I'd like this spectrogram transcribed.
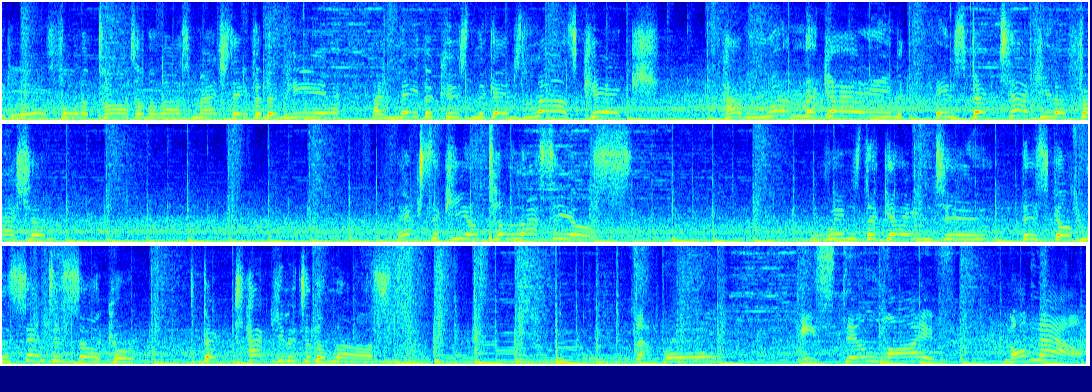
It'll all fall apart on the last match day for them here, and Leverkusen, the game's last kick, have won the game in spectacular fashion. Exequiel Palacios wins the game to this goal from the centre circle. Spectacular to the last. That ball is still live. Not now.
